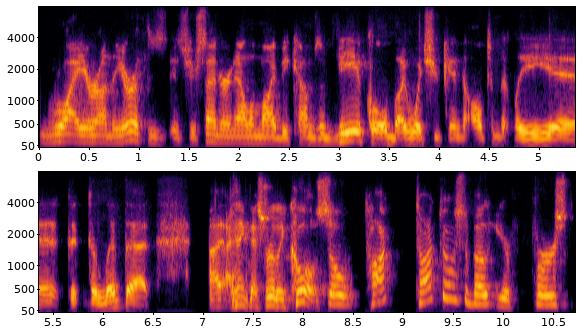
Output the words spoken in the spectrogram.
why you're on the earth is, is your center, and LMI becomes a vehicle by which you can ultimately uh, to, to live that. I, I think that's really cool. So talk talk to us about your first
